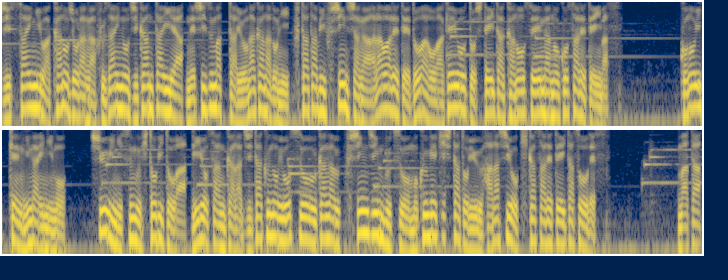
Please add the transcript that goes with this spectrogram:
実際には彼女らが不在の時間帯や寝静まった夜中などに再び不審者が現れてドアを開けようとしていた可能性が残されています。この一件以外にも、周囲に住む人々はリオさんから自宅の様子を伺う不審人物を目撃したという話を聞かされていたそうです。また、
